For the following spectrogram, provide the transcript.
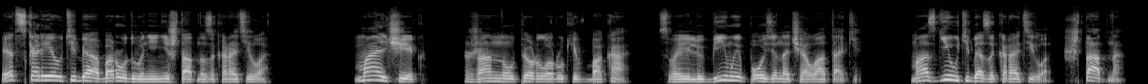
Это скорее у тебя оборудование нештатно закоротило. Мальчик! Жанна уперла руки в бока, своей любимой позе начала атаки. Мозги у тебя закоротило, штатно.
